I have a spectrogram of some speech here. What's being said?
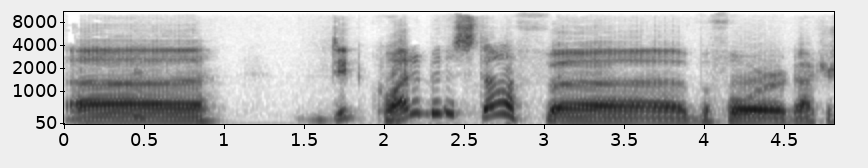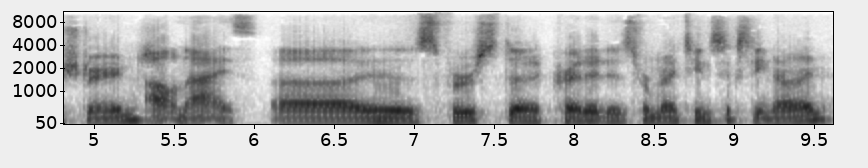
uh, did quite a bit of stuff, uh, before Doctor Strange. Oh, nice. Uh, his first uh, credit is from 1969.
